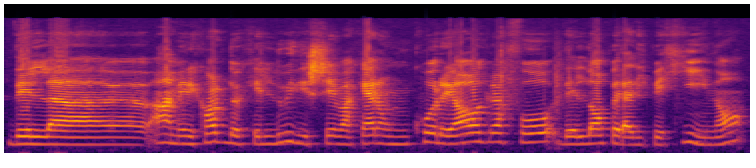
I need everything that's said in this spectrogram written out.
del... Ah, mi ricordo che lui diceva che era un coreografo dell'opera di Pechino,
